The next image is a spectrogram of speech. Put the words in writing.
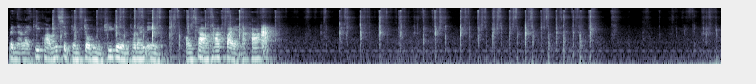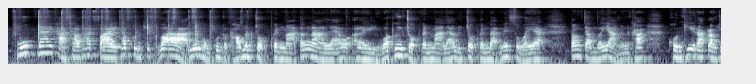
เป็นอะไรที่ความรู้สึกยังจมอยู่ที่เดิมเท่านั้นเองของชาวธาตุไฟนะคะ มุก ได้ค่ะชาวธาตุไฟ ถ้าคุณคิดว่าเรื่องของคุณกับเขามันจบกันมาตั้งนานแล้วอะไรหรือว่าเพิ่งจบกันมาแล้วหรือจบกันแบบไม่สวยอะ่ะต้องจำไว้อย่างหนึ่งนะคะ คนที่รักเราจ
